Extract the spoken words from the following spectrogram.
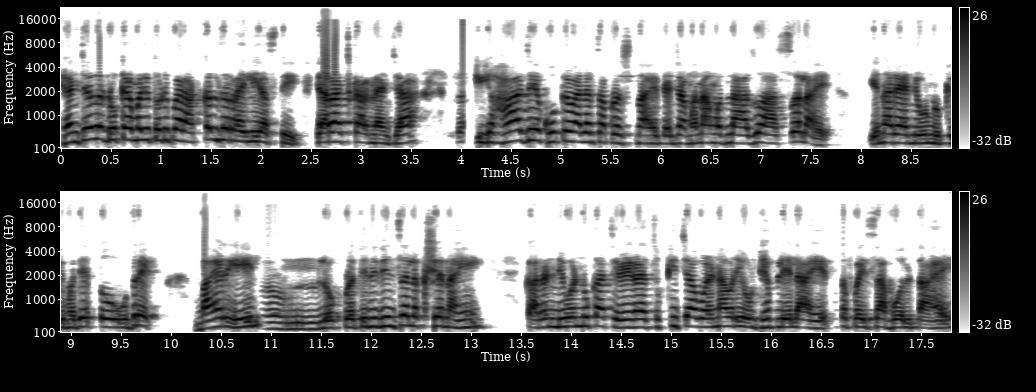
ह्यांच्या जर डोक्यामध्ये थोडीफार अक्कल जर राहिली असती या राजकारण्यांच्या की हा जे खोकेवाल्यांचा प्रश्न आहे त्यांच्या मनामधला हा जो अस्सल आहे येणाऱ्या निवडणुकीमध्ये तो उद्रेक. बाहेर येईल. लोकप्रतिनिधींचं लक्ष नाही. कारण निवडणुकाचे वेगळ्या चुकीच्या वळणावर येऊन ठेपलेला आहे तर पैसा बोलत आहे.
